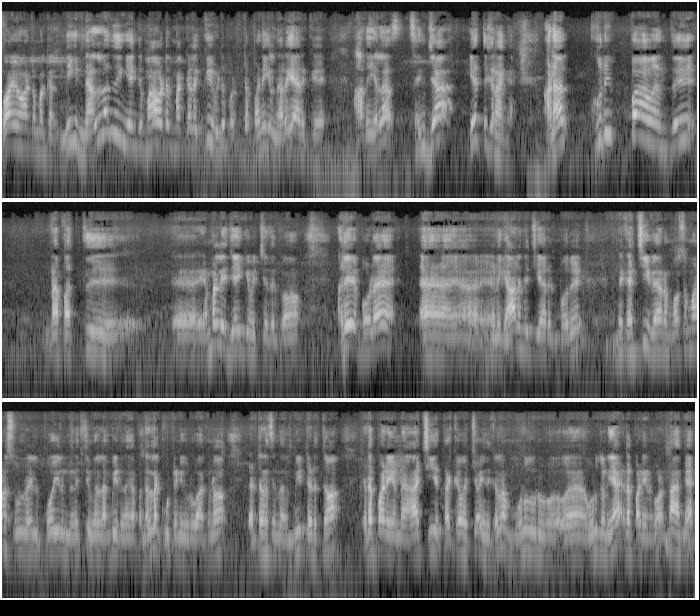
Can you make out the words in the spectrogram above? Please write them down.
கோவை மாவட்ட மக்கள் நீங்கள் நல்லது இங்கே எங்கள் மாவட்ட மக்களுக்கு விடுபட்ட பணிகள் நிறையா இருக்குது அதையெல்லாம் செஞ்சால் ஏற்றுக்கிறாங்க ஆனால் குறிப்பாக வந்து நான் பத்து எம்எல்ஏ ஜெயிக்க வச்சதுக்கும் அதே போல் எனக்கு ஆளுங்கட்சியாக இருக்கும்போது இந்த கட்சி வேற மோசமான சூழ்நிலையில் போயிருந்து நினைச்சு இவங்க நம்பிட்டு இருந்தாங்க. அப்போ நல்ல கூட்டணி உருவாக்கணும். ரெட்டரசு மீட்டெடுத்தோம். எடப்பாடி என்ன ஆட்சியை தக்க வச்சோம். இதுக்கெல்லாம் முழு உறுதுணையாக எடப்பாடி கூட நாங்கள்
